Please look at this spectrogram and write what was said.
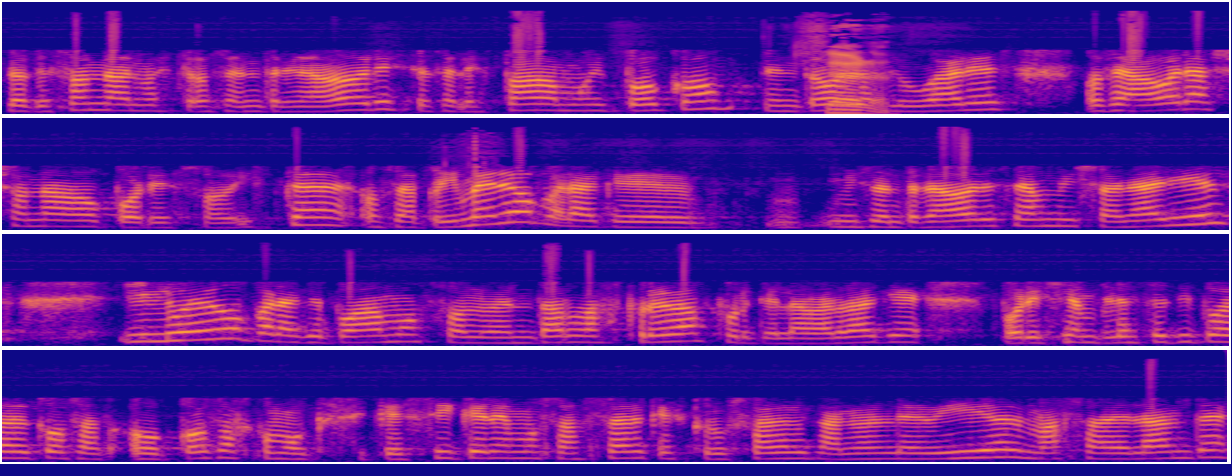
lo que son a nuestros entrenadores, que se les paga muy poco en todos los lugares. O sea, ahora yo nado por eso, ¿viste? O sea, primero para que mis entrenadores sean millonarios y luego para que podamos solventar las pruebas porque la verdad que por ejemplo este tipo de cosas o cosas como que, sí queremos hacer que es cruzar el canal de Beagle más adelante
